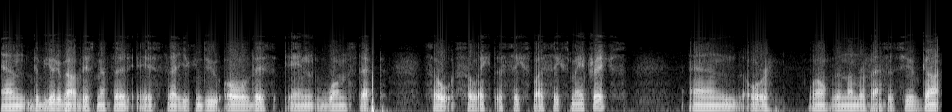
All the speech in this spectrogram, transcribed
And the beauty about this method is that you can do all of this in one step. So select a 6 by 6 matrix and or well the number of assets you've got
